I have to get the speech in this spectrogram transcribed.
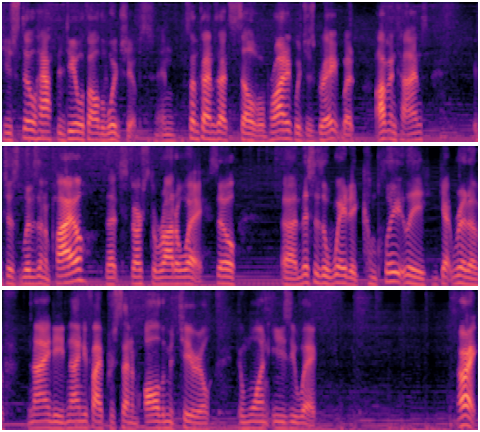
you still have to deal with all the wood chips. And sometimes that's a sellable product, which is great, but oftentimes it just lives in a pile that starts to rot away. So uh, this is a way to completely get rid of 90, 95% of all the material in one easy way. All right,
